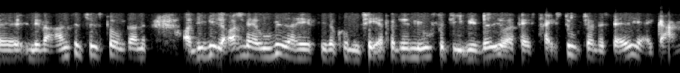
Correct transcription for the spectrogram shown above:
øh, leverancetidspunkterne, og det ville også være uvederhæftigt at kommentere på det nu, fordi vi ved jo, at fase 3-studierne stadig er i gang.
